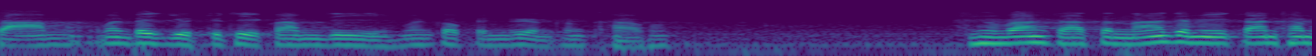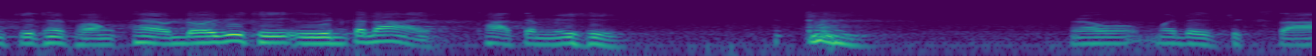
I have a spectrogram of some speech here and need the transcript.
สามมันไปหยุดอยู่ที่ความดี มันก็เป็นเรื่องของเขา บางศาสนาจะมีการทำจิตให้ผ่องแผ้ว โดยวิธีอื่นก็ได้ ถ้าจะมี เราไม่ได้ศึกษา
